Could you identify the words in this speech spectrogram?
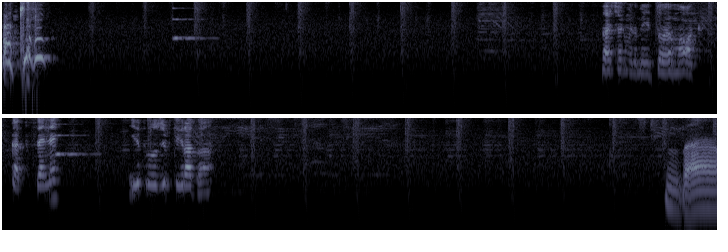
Окей. Сега чакаме да мине този малък катсене и да продължим с играта. Да.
